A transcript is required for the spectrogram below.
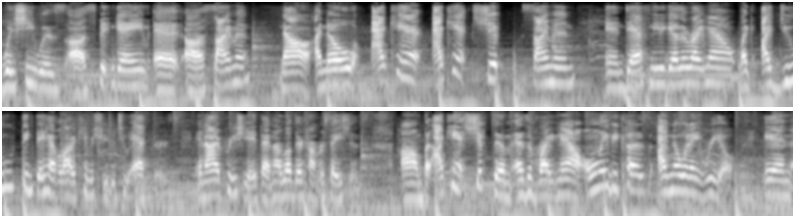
when she was uh, spitting game at uh, Simon. Now I know I can't I can't ship Simon and Daphne together right now. Like I do think they have a lot of chemistry, the two actors and I appreciate that and I love their conversations. Um, but I can't ship them as of right now, only because I know it ain't real. And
